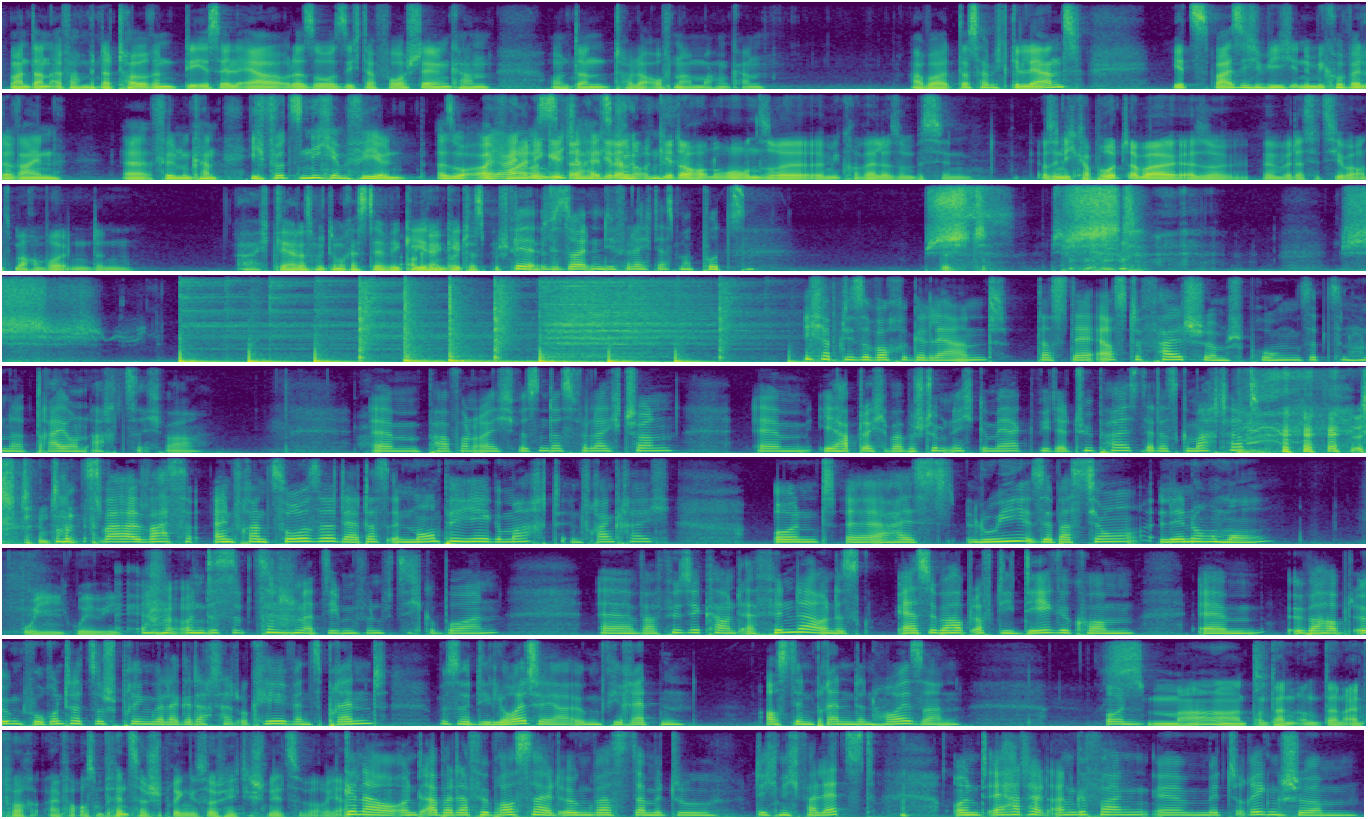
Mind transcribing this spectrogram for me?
man dann einfach mit einer teuren DSLR oder so sich da vorstellen kann und dann tolle Aufnahmen machen kann. Aber das habe ich gelernt. Jetzt weiß ich, wie ich in eine Mikrowelle rein äh, filmen kann. Ich würde es nicht empfehlen. Also ja, vor allen Dingen geht, dann, geht, dann, geht auch unsere äh, Mikrowelle so ein bisschen, also nicht kaputt, aber also wenn wir das jetzt hier bei uns machen wollten, dann Ah, ich kläre das mit dem Rest der WG, okay, dann gut. geht das bestimmt. Wir, wir, sollten die vielleicht erstmal putzen. Psst. Psst. Psst. Ich habe diese Woche gelernt, dass der erste Fallschirmsprung 1783 war. Ähm, ein paar von euch wissen das vielleicht schon. Ähm, ihr habt euch aber bestimmt nicht gemerkt, wie der Typ heißt, der das gemacht hat. das stimmt. Und zwar war es ein Franzose, der hat das in Montpellier gemacht, in Frankreich. Und äh, er heißt Louis-Sébastien Lenormand. Oui, oui, oui. Und ist 1757 geboren. Äh, war Physiker und Erfinder und ist, er ist überhaupt auf die Idee gekommen, ähm, überhaupt irgendwo runterzuspringen, weil er gedacht hat, okay, wenn es brennt, müssen wir die Leute ja irgendwie retten aus den brennenden Häusern. Und Smart. Und dann, und dann einfach, einfach aus dem Fenster springen ist wahrscheinlich die schnellste Variante. Genau, und aber dafür brauchst du halt irgendwas, damit du dich nicht verletzt. Und er hat halt angefangen, äh, mit Regenschirmen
